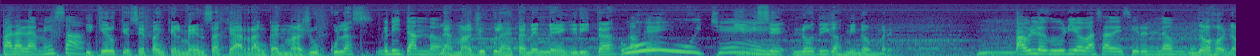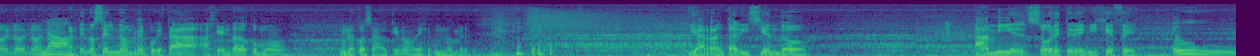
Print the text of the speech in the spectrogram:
Para la mesa, Y quiero que sepan que el mensaje arranca en mayúsculas. gritando. Las mayúsculas están en negrita. Uy, che. Y dice, no digas mi nombre. Pablo Durio vas a decir el nombre. No, no, no, no, no. Aparte no sé el nombre porque está agendado como una cosa que no es un nombre. y arranca diciendo, a mí el sorete de mi jefe Uh,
